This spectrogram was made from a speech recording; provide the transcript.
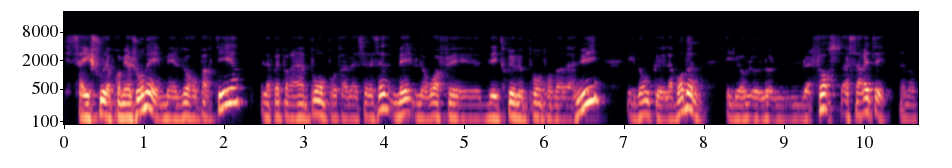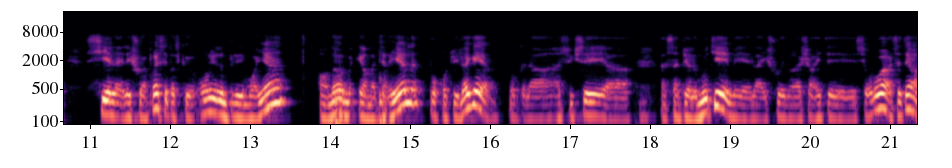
ça échoue la première journée, mais elle veut repartir. Elle a préparé un pont pour traverser la Seine, mais le roi fait détruire le pont pendant la nuit, et donc elle abandonne. Et la force à s'arrêter. si elle, échoue après, c'est parce qu'on lui donne plus les moyens, en hommes et en matériel, pour continuer la guerre. Donc elle a un succès à, à Saint-Pierre-le-Moutier, mais elle a échoué dans la Charité-sur-Loire, etc.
